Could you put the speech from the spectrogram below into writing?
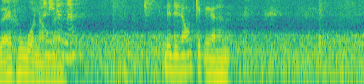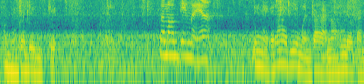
และไอ้ข้างบนเอาอันนี้ไงดึกนะเดี๋ยวเดี๋ยวน้องเก็บเองอันนั้นอะมันจะดึงเก็บจะ นอนเตียงไหนอะที่ไหนก็ได้พี่เหมือนกันอะนอนห้องเดียวกัน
